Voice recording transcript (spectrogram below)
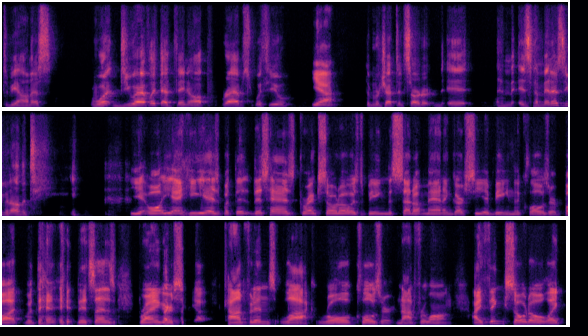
to be honest. What do you have like that thing up, Rabs, with you? Yeah, the projected starter. It, is Jimenez even on the team? Yeah, well, yeah, he is, but th- this has Greg Soto as being the setup man and Garcia being the closer. But with that, it, it says Bryan Garcia, confidence, lock, roll, closer, not for long. I think Soto like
